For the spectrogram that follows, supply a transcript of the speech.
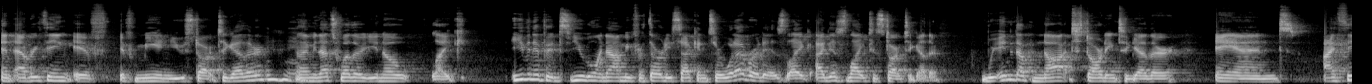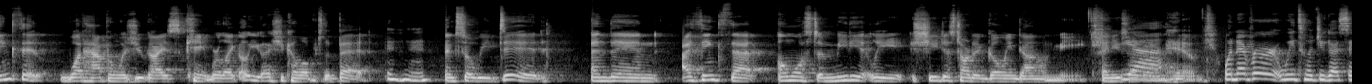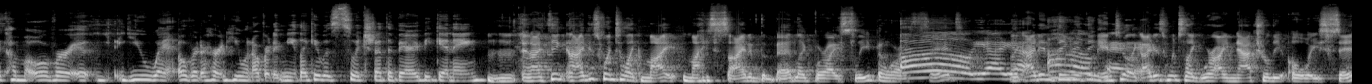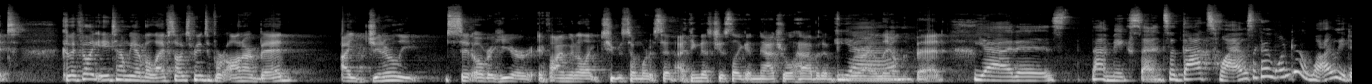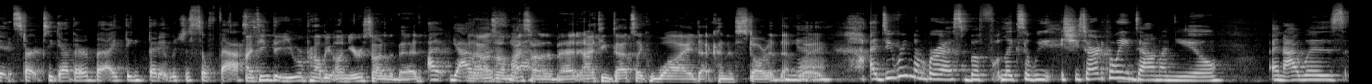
and everything if if me and you start together. And I mean that's whether you know like even if it's you going down me for 30 seconds or whatever it is, like I just like to start together. We ended up not starting together and I think that what happened was you guys came were like, "Oh, you guys should come over to the bed." Mm-hmm. And so we did, and then I think that almost immediately she just started going down on me, and you started Yeah. on him. Whenever we told you guys to come over, it, you went over to her and he went over to me. Like it was switched at the very beginning. Mm-hmm. And I think, and I just went to like my my side of the bed, like where I sleep and where I sit. Oh yeah, yeah. Like I didn't think Oh, anything into it. Like I just went to like where I naturally always sit. Because I feel like anytime we have a lifestyle experience, if we're on our bed, I generally sit over here if I'm gonna like choose somewhere to sit. I think that's just like a natural habit of where I lay on the bed. Yeah, it is. That makes sense. So that's why I was like, I wonder why we didn't start together. But I think that it was just so fast. I think that you were probably on your side of the bed. I- yeah, I and I was was, on my side of the bed, and I think that's like why that kind of started that Yeah. way. I do remember us before, like, so we, she started going down on you, and I was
